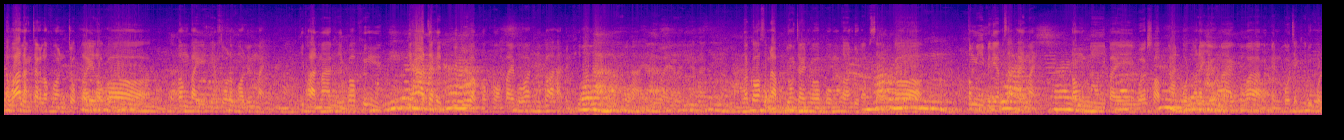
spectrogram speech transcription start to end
แต่ว่าหลังจากละครจบไปเราก็ต้องไปเตรียมตัวละครเรื่องใหม่ ที่ผ่านมาพี่ก็เพิ่งพี่อาจจะเห็นพี่ดูแบบผอมๆไปเพราะว่าพี่ก็อาหารเป็นพิษหายด้วยอะไรอย่างเงี้ยครับแล้วก็สำหรับดวงใจเทวพรหมตอนดูดอับสารก็ ต้องมีไปเรียนภาษาไทยใหม่ ต้องมีไปเวิร์กช็อปอ่านบทอะไรเยอะมาก เพราะว่ามันเป็นโปรเจกต์ที่ทุกคน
